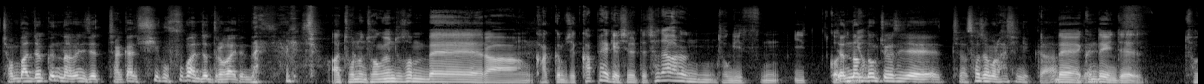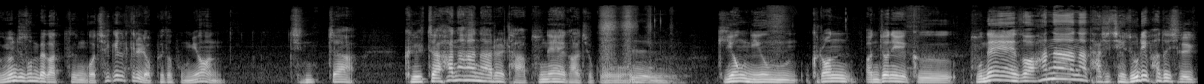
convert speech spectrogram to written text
전반전 끝나면 이제 잠깐 쉬고 후반전 들어가야 된다는 이야기죠. 아 저는 정현주 선배랑 가끔씩 카페 계실 때 찾아가는 적이 있, 있거든요. 연남동 쪽에서 이제 저 서점을 하시니까. 네, 근데 이제 정현주 선배 같은 거 책 읽기를 옆에서 보면 진짜 글자 하나 하나를 다 분해해가지고 음. 기억 니음 그런 완전히 그 분해해서 하나 하나 다시 재조립하듯이 읽-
